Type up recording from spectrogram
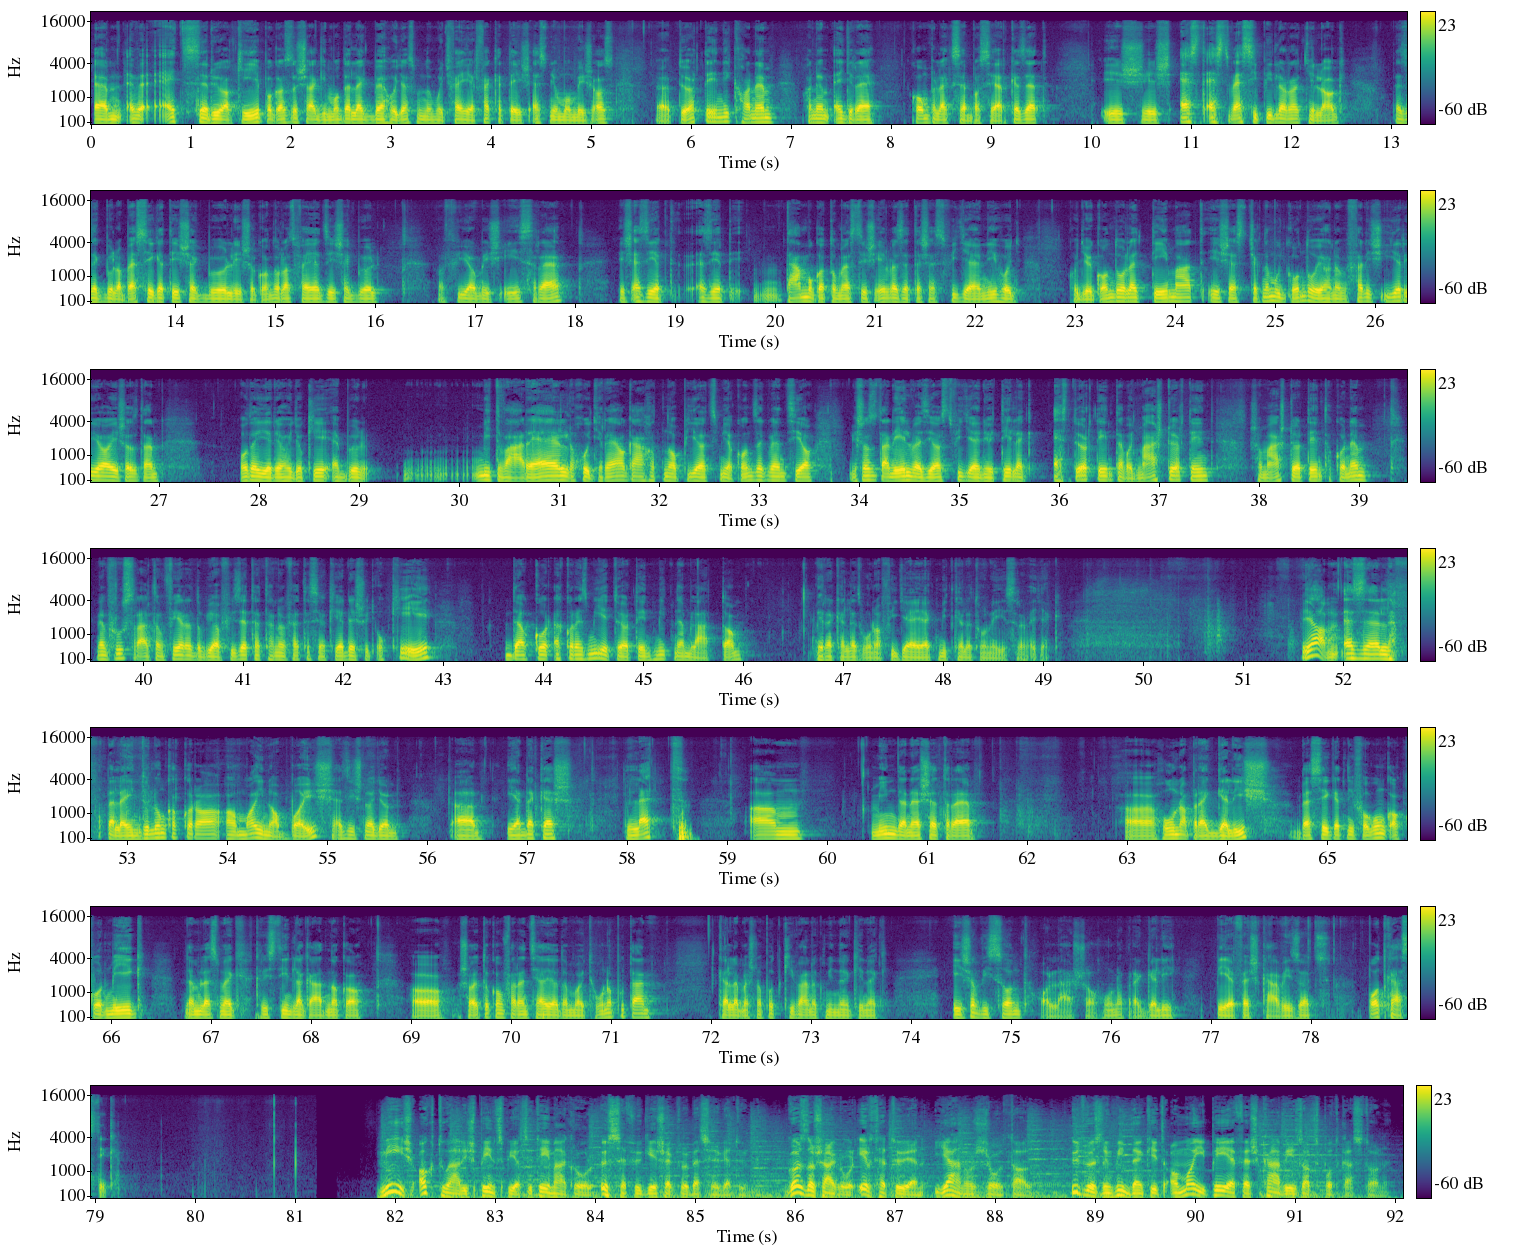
e, egyszerű a kép a gazdasági modellekben, hogy azt mondom, hogy fehér-fekete, és ezt nyomom, és az történik, hanem, hanem egyre komplexebb a szerkezet, és, és ezt, ezt veszi pillanatnyilag ezekből a beszélgetésekből és a gondolatfejezésekből a fiam is észre, és ezért, ezért támogatom ezt, és élvezetes ezt figyelni, hogy, hogy ő gondol egy témát, és ezt csak nem úgy gondolja, hanem fel is írja, és azután odaírja, hogy oké, okay, ebből mit vár el, hogy reagálhatna a piac, mi a konzekvencia, és azután élvezi azt figyelni, hogy tényleg ez történt-e, vagy más történt, és ha más történt, akkor nem, nem frusztráltan félredobja a füzetet, hanem felteszi a kérdést, hogy oké, okay, de akkor, akkor ez miért történt, mit nem láttam, mire kellett volna figyeljek, mit kellett volna észrevegyek. Ja, ezzel beleindulunk akkor a, a mai napba is, ez is nagyon uh, érdekes lett. Um, minden esetre uh, hónap reggel is beszélgetni fogunk, akkor még nem lesz meg Krisztin Legádnak a, a sajtókonferenciája, de majd hónap után. Kellemes napot kívánok mindenkinek, és a viszont hallása a hónap reggeli PFS Kávézac podcastig. Mi is aktuális pénzpiaci témákról, összefüggésekről beszélgetünk. Gazdaságról érthetően János Zsoltal. Üdvözlünk mindenkit a mai PFS Kávézac podcaston!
